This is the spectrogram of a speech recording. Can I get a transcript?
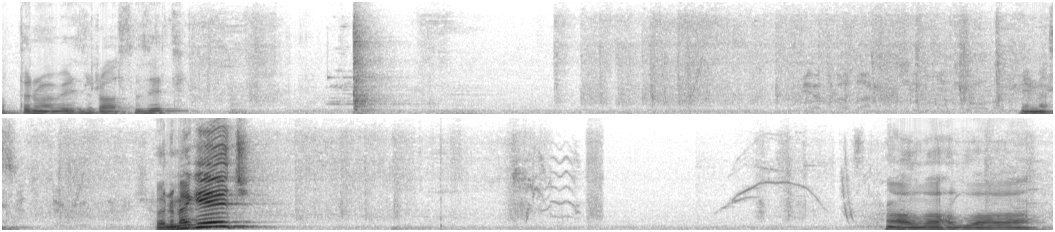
Attırma base rahatsız et. Yemez. Önüme geç. Allah Allah.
